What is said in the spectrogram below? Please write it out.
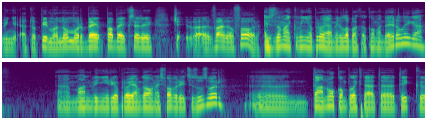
viņi ar to pirmo numuru be, pabeigs arī či- Final Four. Es domāju, ka viņi joprojām ir labākā komanda Eirolandā. Man viņi ir joprojām galvenais favorīts uz uzvaru. Tā noklāpta, tik eh,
